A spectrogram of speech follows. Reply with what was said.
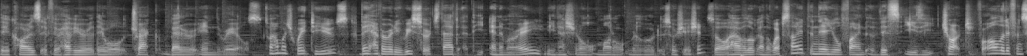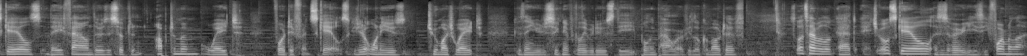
the cars, if they're heavier, they will track better in the rails. So how much weight to use? They have already researched that at the NMRA, the National Model Railroad Association. So have a look on the website and there you'll find this easy chart. For all the different scales, they found there's a certain optimum weight for different scales because you don't want to use too much weight because then you significantly reduce the pulling power of your locomotive. So let's have a look at HO scale. This is a very easy formula.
